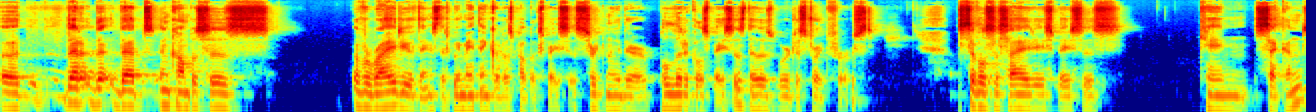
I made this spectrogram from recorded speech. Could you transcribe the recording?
uh, that, that, that encompasses a variety of things that we may think of as public spaces. Certainly, there are political spaces; those were destroyed first. Civil society spaces, came second.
